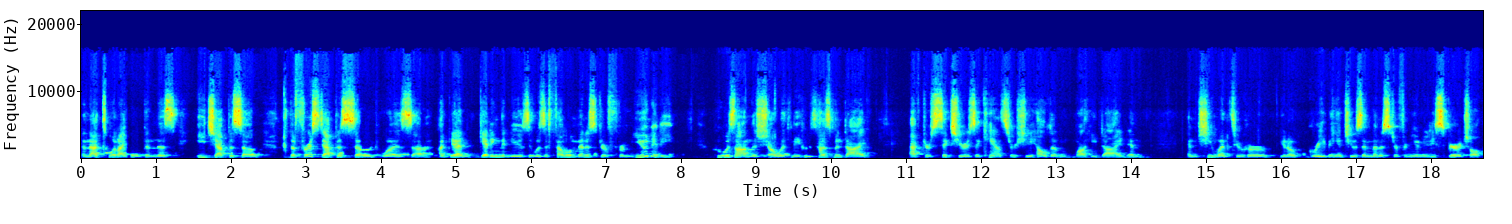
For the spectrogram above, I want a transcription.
And that's what I hope in this each episode. The first episode was, uh, again, getting the news. It was a fellow minister from Unity who was on the show with me, whose husband died after six years of cancer. She held him while he died. And and she went through her, you know, grieving, and she was a minister from Unity Spiritual.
